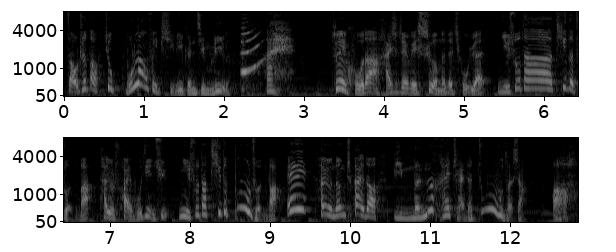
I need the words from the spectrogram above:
早知道就不浪费体力跟精力了。唉。最苦的还是这位射门的球员，你说他踢得准吧，他又踹不进去；你说他踢得不准吧，哎，他又能踹到比门还窄的柱子上，啊，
